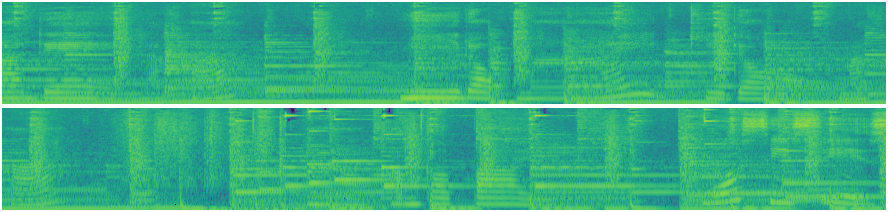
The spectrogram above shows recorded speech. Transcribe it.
are there นะคะ มีดอกไม้กี่ดอกนะคะ อ่าคำต่อไป what is this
